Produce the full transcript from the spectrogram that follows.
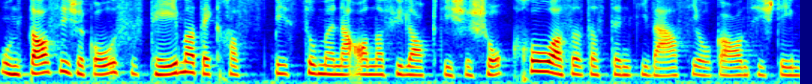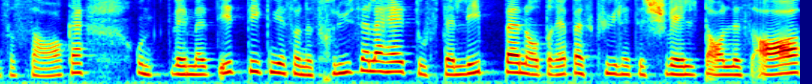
Und das ist ein großes Thema, da kann es bis zu einem anaphylaktischen Schock kommen, also dass dann diverse Organsysteme versagen. Und wenn man dort irgendwie so ein Kräuseln hat auf den Lippen oder eben das Gefühl hat, es schwellt alles an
